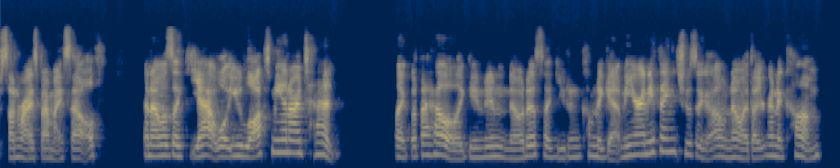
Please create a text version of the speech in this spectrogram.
sunrise by myself. And I was like, Yeah, well, you locked me in our tent. Like, what the hell? Like you didn't notice? Like you didn't come to get me or anything? She was like, Oh no, I thought you were gonna come.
